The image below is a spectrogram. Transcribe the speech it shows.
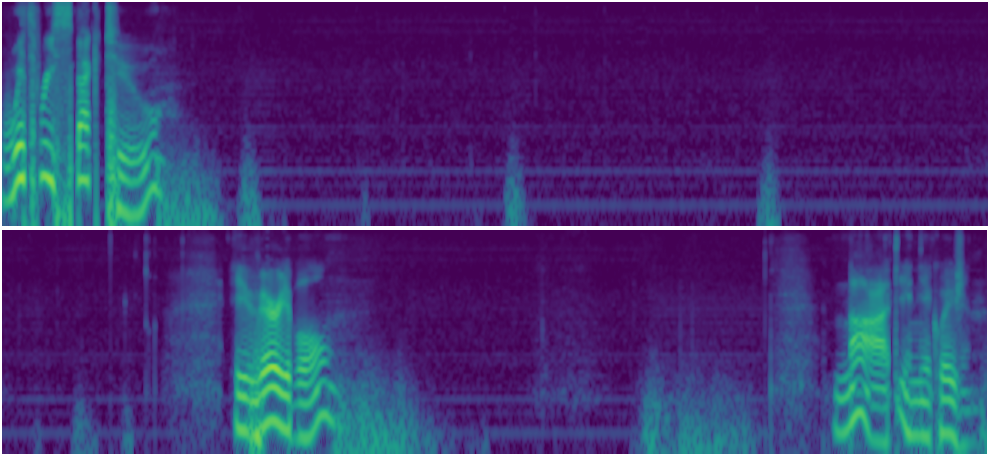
with respect to a variable not in the equation.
